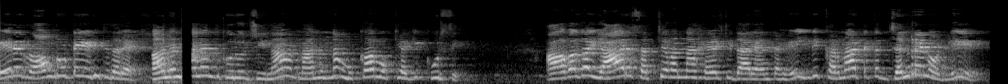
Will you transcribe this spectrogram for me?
ಬೇರೆ ರಾಂಗ್ ರೂಟೇ ಹಿಡಿತಿದ್ದಾರೆ. ಆನಂದ್ ಆನಂದ್ ಗುರುಜಿನ ನನ್ನನ್ನ ಮುಖಾಮುಖಿಯಾಗಿ ಕೂರಿಸಿ. ಆವಾಗ ಯಾರು ಸತ್ಯವನ್ನ ಹೇಳ್ತಿದ್ದಾರೆ ಅಂತ ಹೇಳಿ ಇಡೀ ಕರ್ನಾಟಕದ ಜನರೇ ನೋಡ್ಲಿ.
